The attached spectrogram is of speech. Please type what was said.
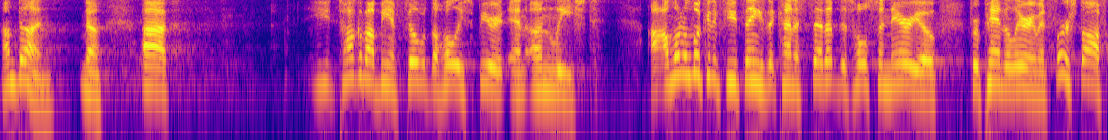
I'm done. No. Uh, you talk about being filled with the Holy Spirit and unleashed. I want to look at a few things that kind of set up this whole scenario for Pandalarium. And first off,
